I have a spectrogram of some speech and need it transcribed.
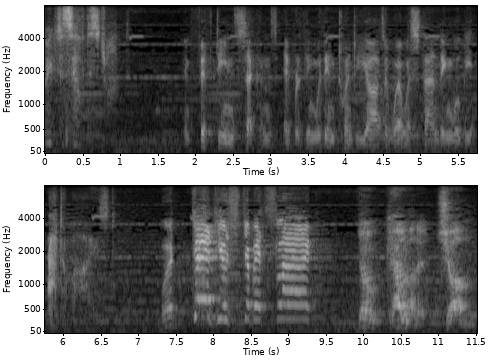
We're self-destruct. In 15 seconds, everything within 20 yards of where we're standing will be atomized. We're dead, you stupid slag! Don't count on it, chum.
